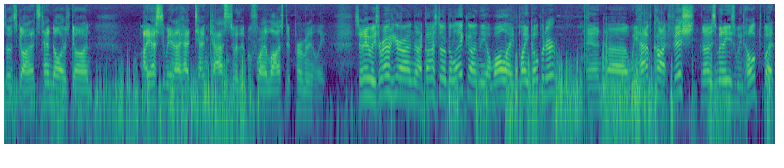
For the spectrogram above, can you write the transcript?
So it's gone. It's $10 gone. I estimate I had 10 casts with it before I lost it permanently. So anyways, we're out here on uh, Conestoga Lake on the uh, walleye pike opener and uh, we have caught fish, not as many as we'd hoped, but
